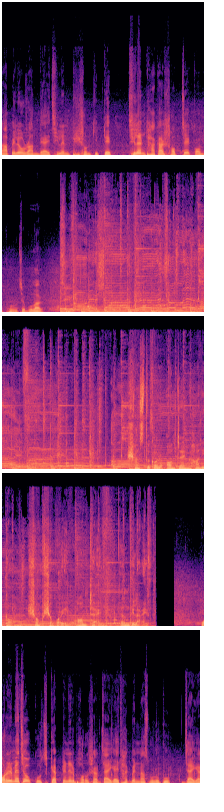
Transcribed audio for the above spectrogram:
না পেলেও রান দেয়ায় ছিলেন ভীষণ কিপ্টে। ছিলেন ঢাকার সবচেয়ে কম খরচে বোলার। স্বাস্থ্যকর অল টাইম হানিকম সব সময় অল টাইম হেলদি লাইফ পরের ম্যাচেও কোচ ক্যাপ্টেনের ভরসার জায়গায় থাকবেন নাজমুল অপু। জায়গা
